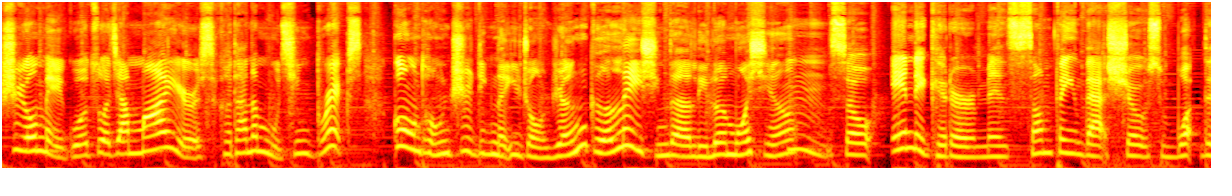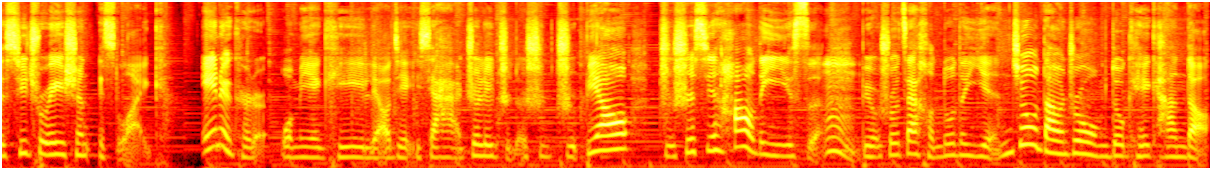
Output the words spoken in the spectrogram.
是由美国作家 Myers 和他的母亲 Briggs 共同制定的一种人格类型的理论模型。嗯，So indicator means something that shows what the situation is like. Indicator 我们也可以了解一下哈，这里指的是指标、指示信号的意思。嗯，比如说在很多的研究当中，我们都可以看到，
